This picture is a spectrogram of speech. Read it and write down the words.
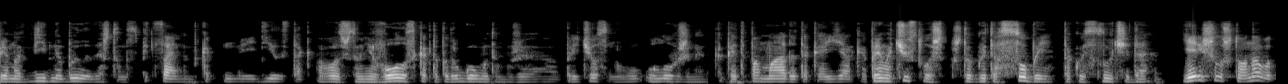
прямо видно было, да, что она специально как-то нарядилась так. Вот, что у нее волосы как-то по-другому там уже причесаны, уложены. Какая-то помада такая яркая. Прямо чувствовала, что какой-то особый такой случай, да. Я решил, что она вот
